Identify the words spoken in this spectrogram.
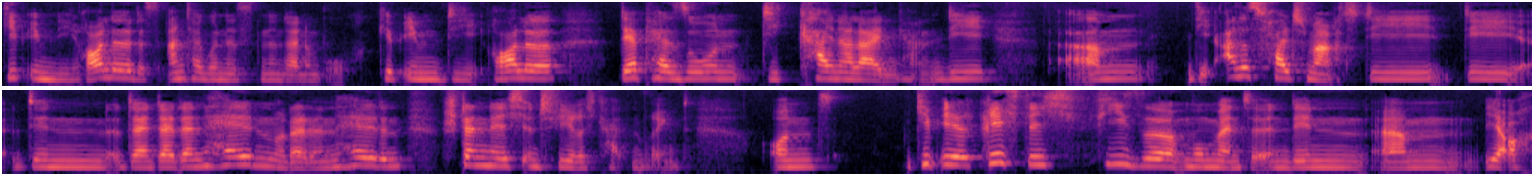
gib ihm die Rolle des Antagonisten in deinem Buch. Gib ihm die Rolle der Person, die keiner leiden kann. Die ähm, die alles falsch macht, die, die den, de, de, deinen Helden oder deinen Heldin ständig in Schwierigkeiten bringt. Und gib ihr richtig fiese Momente, in denen ähm, ihr auch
